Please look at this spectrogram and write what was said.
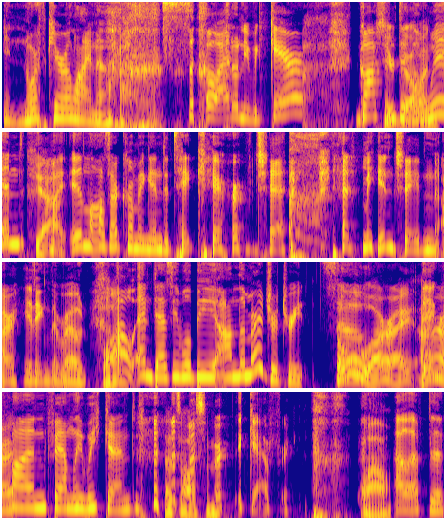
in North Carolina. so I don't even care. Caution You're to the wind. Yeah. My in laws are coming in to take care of Jed, and me and Jaden are hitting the road. Wow. Oh, and Desi will be on the merge retreat. So oh, all right. big All right. fun family weekend. That's awesome. for the Gafford. Wow. I'll have to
